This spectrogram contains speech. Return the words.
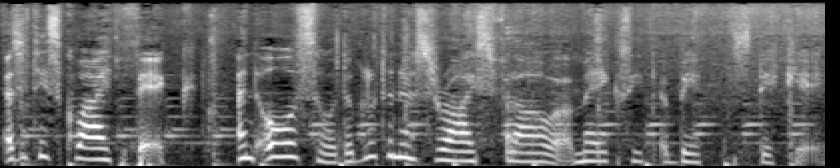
as it is quite thick, and also the glutinous rice flour makes it a bit sticky.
